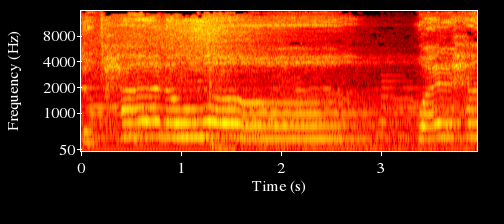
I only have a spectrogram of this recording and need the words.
سبحان الله والحمد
